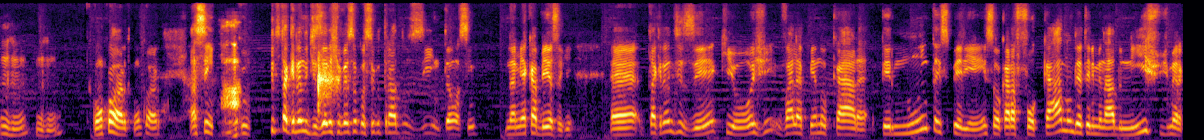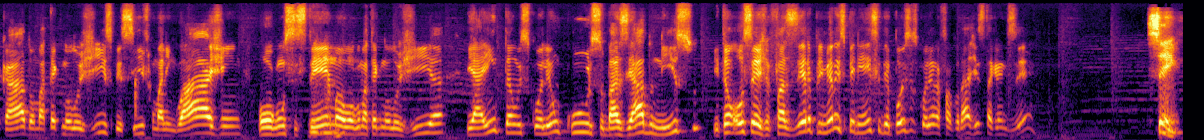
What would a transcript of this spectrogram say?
Uhum, uhum. Concordo, concordo. Assim, ah. o que tu está querendo dizer, deixa eu ver se eu consigo traduzir, então, assim, na minha cabeça aqui. É, tá querendo dizer que hoje vale a pena o cara ter muita experiência, o cara focar num determinado nicho de mercado, uma tecnologia específica, uma linguagem, ou algum sistema, uhum. ou alguma tecnologia, e aí então escolher um curso baseado nisso. Então, ou seja, fazer a primeira experiência e depois escolher a faculdade, isso está querendo dizer? Sim,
